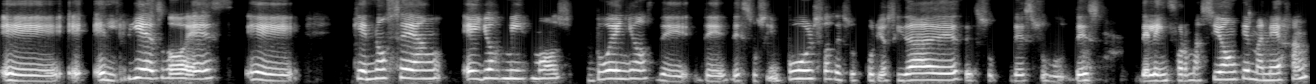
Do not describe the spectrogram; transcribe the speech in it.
eh, e, el riesgo es eh, que no sean ellos mismos dueños de, sus impulsos, de sus curiosidades, de la información que manejan,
